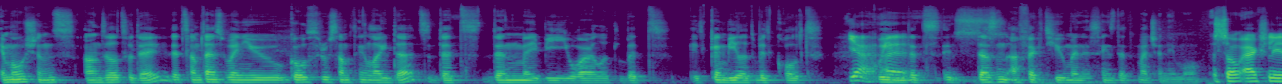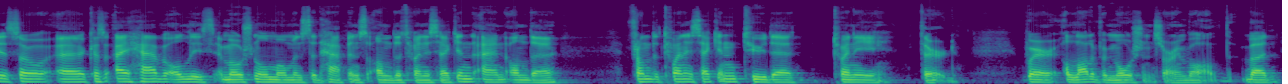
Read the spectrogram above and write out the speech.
emotions until today that sometimes when you go through something like that that then maybe you are a little bit it can be a little bit cold yeah queen uh, that it doesn't affect you many things that much anymore. So actually so because uh, i have all these emotional moments that happens on the 22nd and on the from the 22nd to the 23rd where a lot of emotions are involved. But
